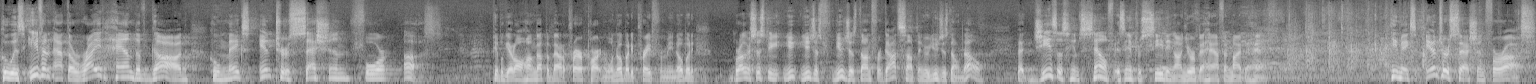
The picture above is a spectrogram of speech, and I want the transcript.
who is even at the right hand of God who makes intercession for us. People get all hung up about a prayer partner. Well, nobody prayed for me. Nobody. Brother, sister, you, you, just, you just done forgot something or you just don't know that Jesus Himself is interceding on your behalf and my behalf. He makes intercession for us.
